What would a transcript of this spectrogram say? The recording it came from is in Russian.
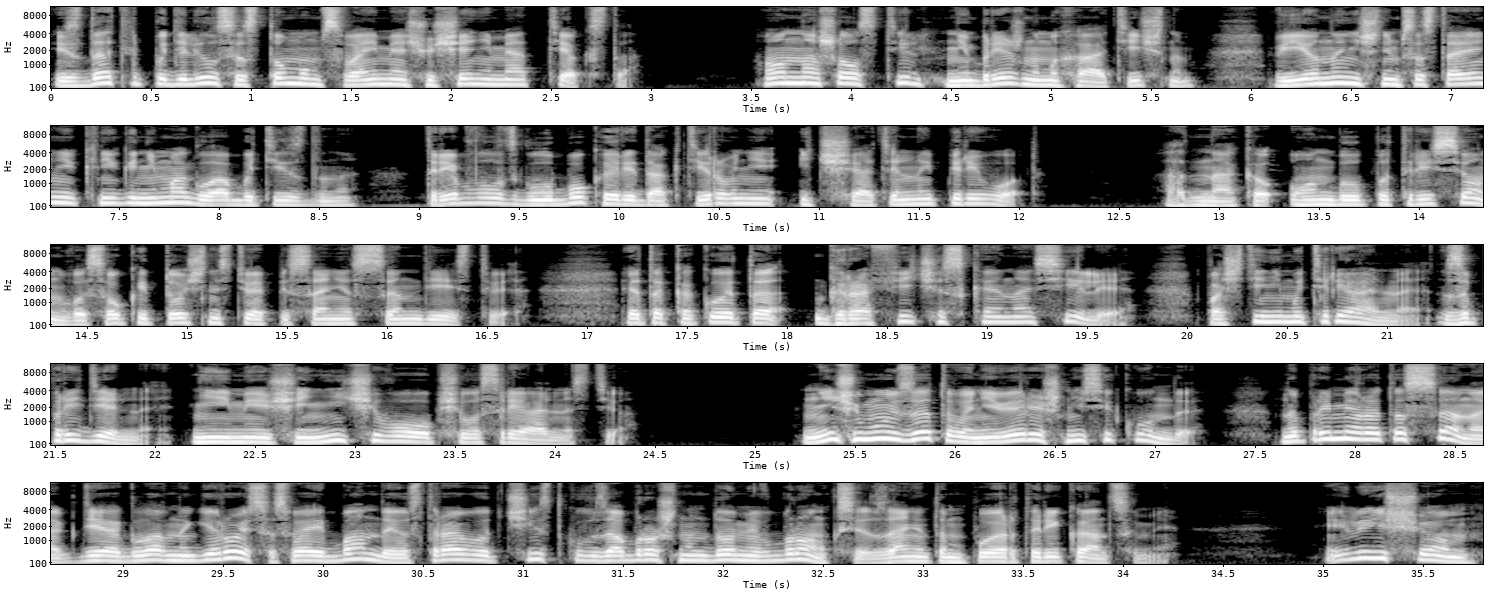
Издатель поделился с Томом своими ощущениями от текста. Он нашел стиль небрежным и хаотичным. В ее нынешнем состоянии книга не могла быть издана. Требовалось глубокое редактирование и тщательный перевод. Однако он был потрясен высокой точностью описания сцен действия. Это какое-то графическое насилие, почти нематериальное, запредельное, не имеющее ничего общего с реальностью. Ничему из этого не веришь ни секунды. Например, эта сцена, где главный герой со своей бандой устраивают чистку в заброшенном доме в Бронксе, занятом пуэрториканцами. Или еще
